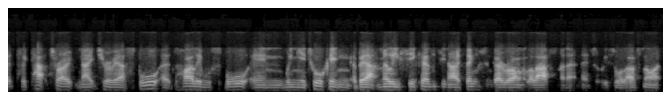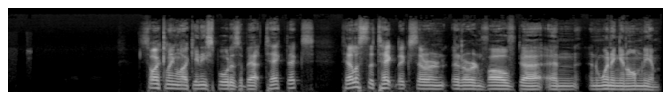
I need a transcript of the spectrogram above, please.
it's the cutthroat nature of our sport. It's high level sport, and when you're talking about milliseconds, you know things can go wrong at the last minute, and that's what we saw last night. Cycling, like any sport, is about tactics. Tell us the tactics that are that are involved uh, in in winning an omnium.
